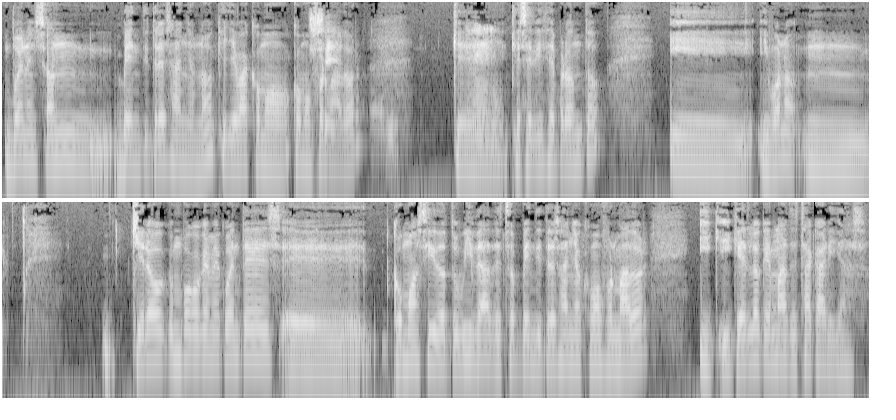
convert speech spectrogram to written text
Bueno, y son 23 años, ¿no? Que llevas como, como formador, que, mm. que se dice pronto. Y, y bueno, mmm, quiero un poco que me cuentes eh, cómo ha sido tu vida de estos 23 años como formador y, qué es lo que más destacarías.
